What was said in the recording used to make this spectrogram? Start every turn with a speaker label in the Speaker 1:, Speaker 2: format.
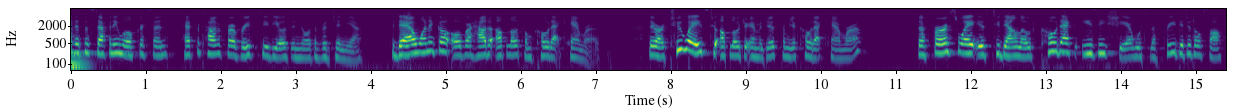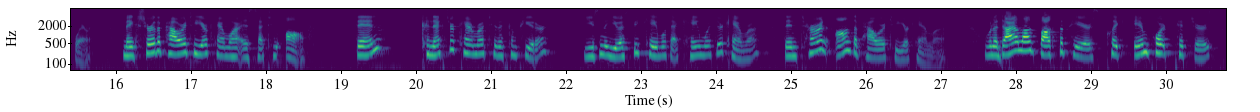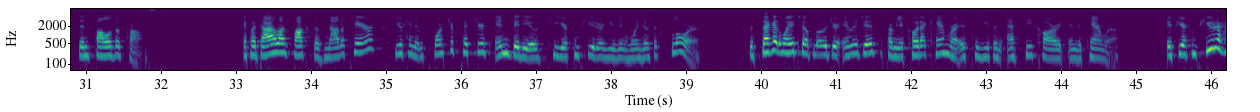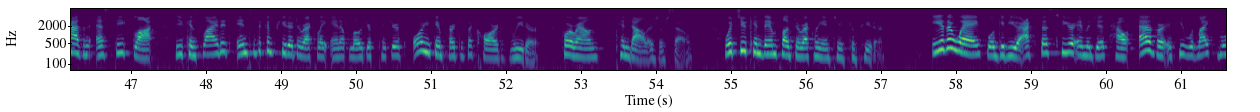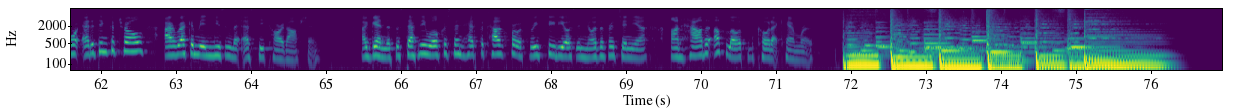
Speaker 1: Hi, this is Stephanie Wilkerson, head photographer of Reese Studios in Northern Virginia. Today I want to go over how to upload from Kodak cameras. There are two ways to upload your images from your Kodak camera. The first way is to download Kodak EasyShare, which is a free digital software. Make sure the power to your camera is set to off. Then connect your camera to the computer using the USB cable that came with your camera, then turn on the power to your camera. When a dialog box appears, click Import Pictures, then follow the prompts. If a dialog box does not appear, you can import your pictures and videos to your computer using Windows Explorer. The second way to upload your images from your Kodak camera is to use an SD card in the camera. If your computer has an SD slot, you can slide it into the computer directly and upload your pictures, or you can purchase a card reader for around $10 or so, which you can then plug directly into your computer. Either way will give you access to your images. However, if you would like more editing control, I recommend using the SD card option. Again, this is Stephanie Wilkerson, head photographer with Reese Studios in Northern Virginia on how to upload from Kodak cameras.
